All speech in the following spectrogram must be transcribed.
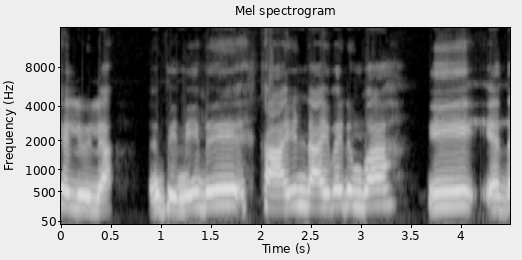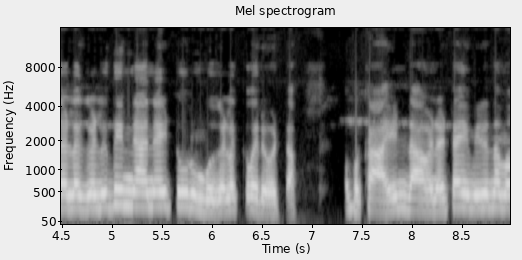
ശല്യമില്ല. പിന്നെ ഇത് കായ ഉണ്ടായി വരുമ്പോ ഈ ഇതളകൾ തിന്നാനായിട്ട് ഉറുമ്പുകളൊക്കെ വരും കേട്ടോ അപ്പൊ കായ ഉണ്ടാവണ ടൈമിൽ നമ്മ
